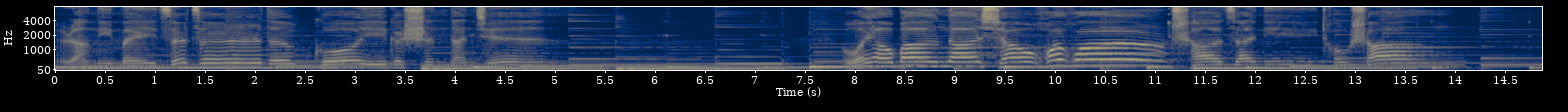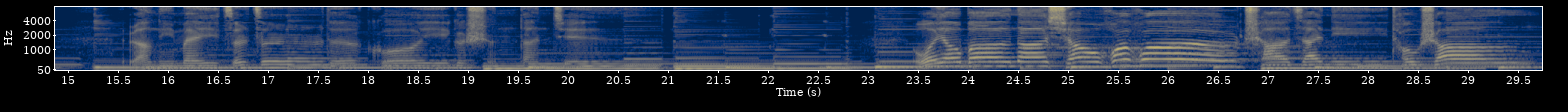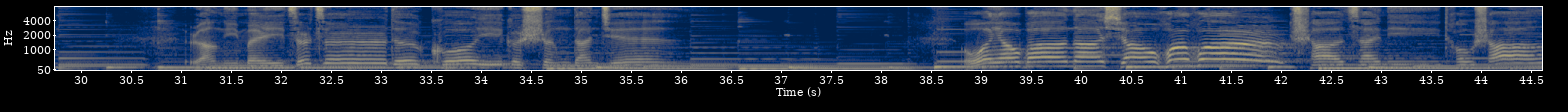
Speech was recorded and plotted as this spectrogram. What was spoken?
让你美滋滋的过一个圣诞节。我要把那小花花插在你头上，让你美滋滋的过一个圣诞节。我要把那小花花插在你头上，让你美滋滋的过一个圣诞节。我要把那小花花插在你头上，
